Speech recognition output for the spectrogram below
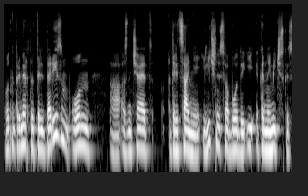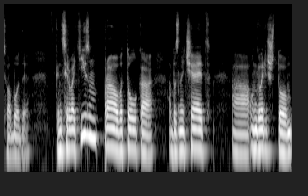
Вот, например, тоталитаризм, он а, означает отрицание и личной свободы, и экономической свободы. Консерватизм правого толка обозначает, он говорит, что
